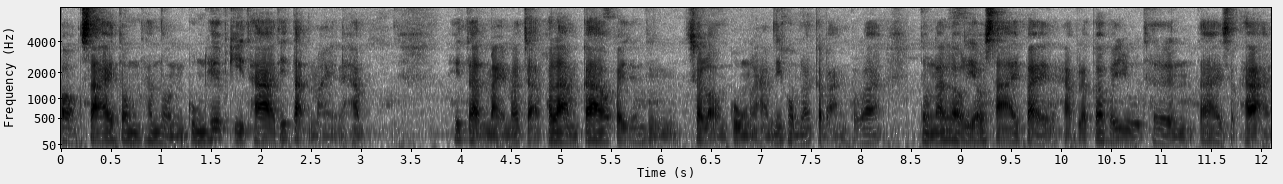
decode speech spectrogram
ออกซ้ายตรงถนนกรุงเทพกีทาที่ตัดใหม่นะครับ ที่ตัดใหม่มาจากพระรามเก้าไปจนถึงฉลองกรุงนะครับนิคมลาดกระบังแต่ว่าตรงนั้นเราเลี้ยวซ้ายไปนะครับ แล้วก็ไปยูเทิร์นใต้สะพาน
